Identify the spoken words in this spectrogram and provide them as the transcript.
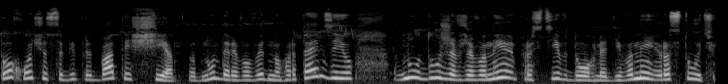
то хочу собі придбати ще одну деревовидну гортензію. Ну, дуже вже вони прості в догляді. Вони ростуть.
